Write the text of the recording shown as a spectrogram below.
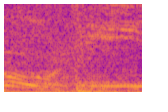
Four.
